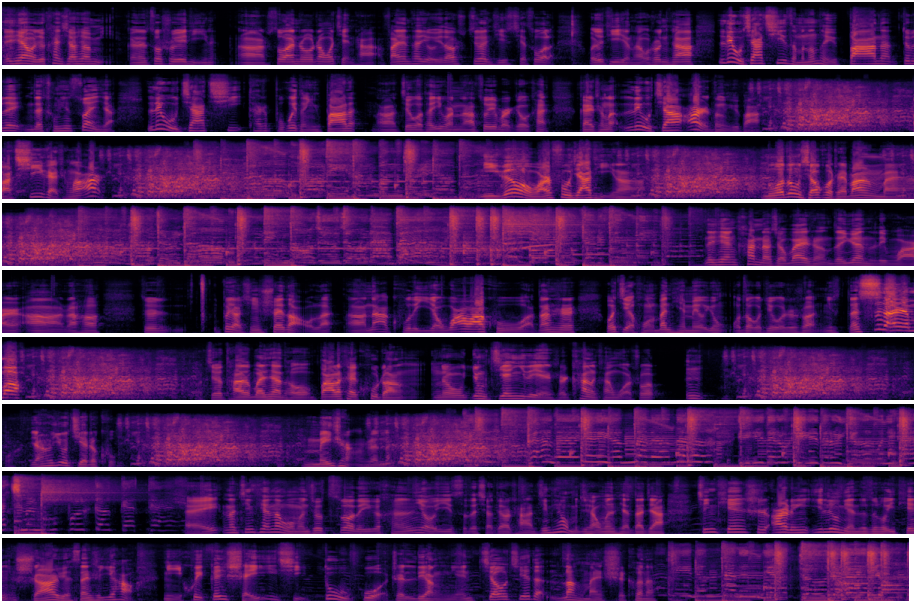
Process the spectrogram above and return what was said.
那天我就看小小米搁那做数学题呢，啊，做完之后让我检查，发现他有一道计算题写错了，我就提醒他，我说你看啊，六加七怎么能等于八呢？对不对？你再重新算一下，六加七它是不会等于八的啊。结果他一会儿拿作业本给我看，改成了六加二等于八，把七改成了二。你跟我玩附加题呢？挪动小火柴棒呗。那天看着小外甥在院子里玩啊，然后就是不小心摔倒了啊，那哭的一叫哇哇哭啊！当时我姐哄了半天没有用，我走过去我就说：“你咱是男人不？” 结果他弯下头扒拉开裤裆，那用坚毅的眼神看了看我说：“嗯。”然后又接着哭，没整真的。哎，那今天呢，我们就做了一个很有意思的小调查。今天我们就想问一下大家，今天是二零一六年的最后一天，十二月三十一号，你会跟谁一起度过这两年交接的浪漫时刻呢？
